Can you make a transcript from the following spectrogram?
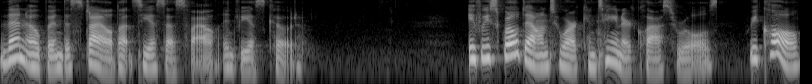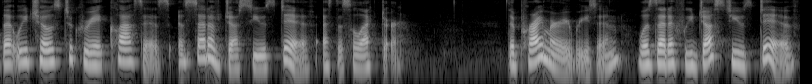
Then open the style.css file in VS Code. If we scroll down to our container class rules, recall that we chose to create classes instead of just use div as the selector. The primary reason was that if we just use div,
